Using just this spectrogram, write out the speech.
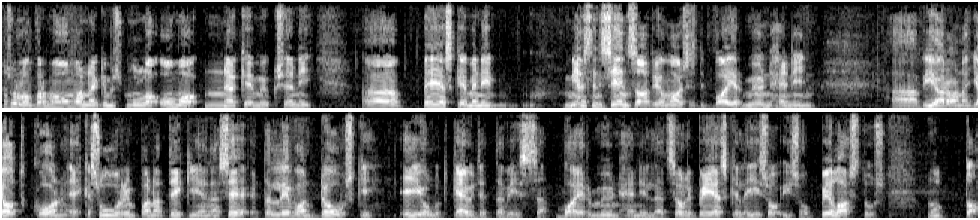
No sulla on varmaan oma näkemys, mulla oma näkemykseni. Ää, PSG meni mielestäni sensaatiomaisesti Bayern Münchenin ää, vieraana jatkoon. Ehkä suurimpana tekijänä se, että Lewandowski ei ollut käytettävissä Bayern Münchenillä. Et se oli PSGlle iso, iso pelastus, mutta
